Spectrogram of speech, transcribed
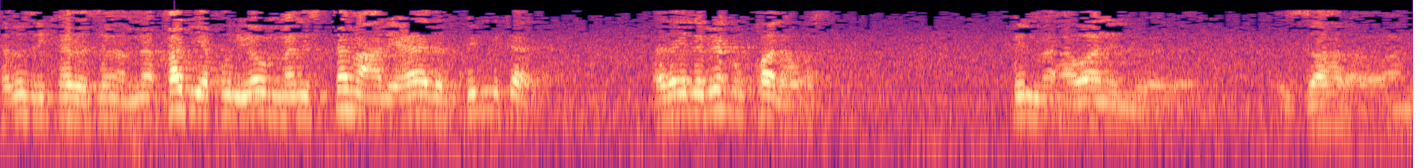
سندرك هذا الزمن قد يقول يوم من استمع لهذا الفيلم كافر. هذا إن لم يكن قاله أصلا. فيلم أوان الزهر أو أوان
